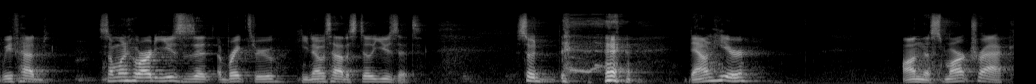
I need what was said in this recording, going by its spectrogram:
We've had someone who already uses it a breakthrough. He knows how to still use it. So down here on the smart track,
